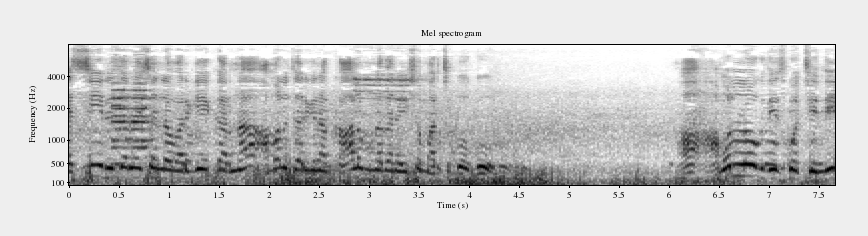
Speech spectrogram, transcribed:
ఎస్సీ రిజర్వేషన్ల వర్గీకరణ అమలు జరిగిన కాలం ఉన్నదనే విషయం మర్చిపోకు. అమల్లోకి తీసుకొచ్చింది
